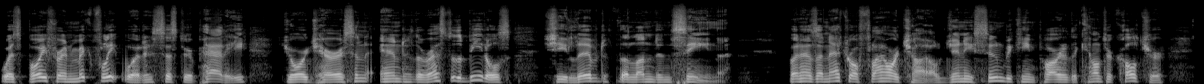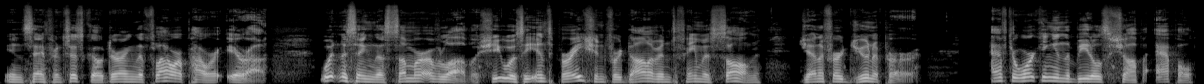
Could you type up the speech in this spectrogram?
With boyfriend Mick Fleetwood, sister Pattie, George Harrison, and the rest of the Beatles, she lived the London scene. But as a natural flower child, Jenny soon became part of the counterculture in San Francisco during the flower power era. Witnessing the summer of love, she was the inspiration for Donovan's famous song, Jennifer Juniper. After working in the Beatles' shop Apple,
